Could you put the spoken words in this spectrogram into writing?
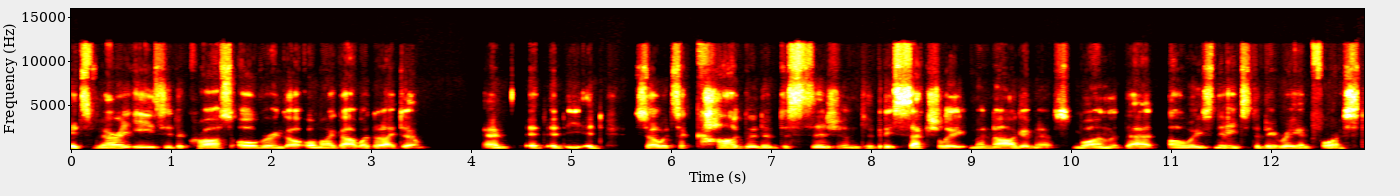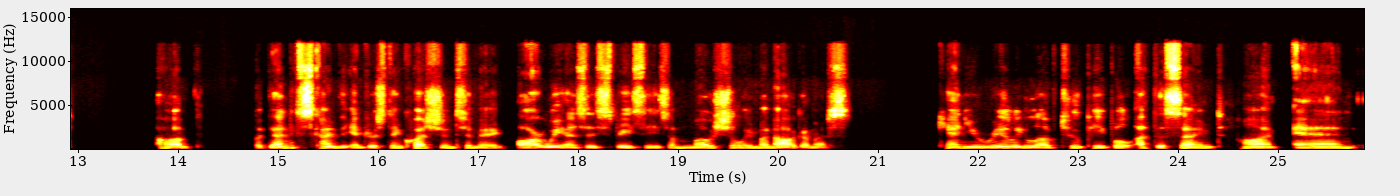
it's very easy to cross over and go, oh my God, what did I do? Okay. It, it, it, so it's a cognitive decision to be sexually monogamous, one that always needs to be reinforced. Um, but then it's kind of the interesting question to me are we as a species emotionally monogamous? Can you really love two people at the same time? And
